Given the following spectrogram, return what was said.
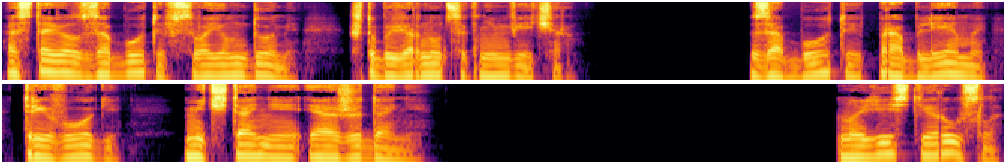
оставил заботы в своем доме, чтобы вернуться к ним вечером. Заботы, проблемы, тревоги, мечтания и ожидания. Но есть и русло,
